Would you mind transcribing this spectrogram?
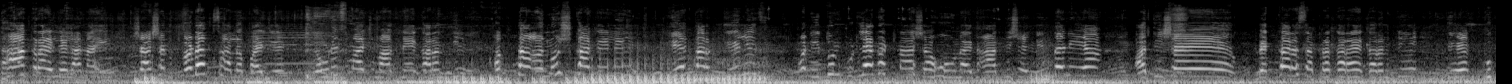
धाक राहिलेला नाही. शासन कडक झालं पाहिजे. एवढीच माझी मागणी आहे कारण की फक्त अनुष्का गेली हे तर गेलीच पण इथून पुढल्या घटना अशा होऊ नयेत. हा अतिशय निंदनीय अतिशय बेकार असा प्रकार आहे कारण की ते खूप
